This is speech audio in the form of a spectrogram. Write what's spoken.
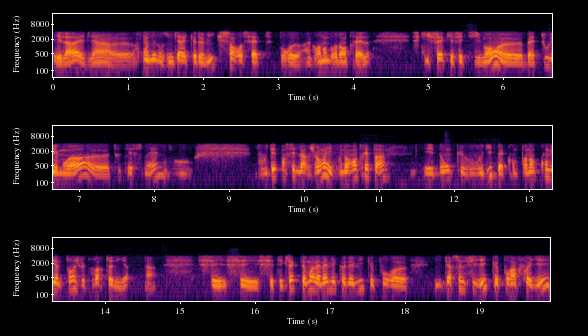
Et là, eh bien, euh, on est dans une guerre économique sans recette pour euh, un grand nombre d'entre elles. Qui fait qu'effectivement, euh, ben, tous les mois, toutes les semaines, vous, vous dépensez de l'argent et vous n'en rentrez pas. Et donc, vous vous dites, ben, pendant combien de temps je vais pouvoir tenir hein c'est exactement la même économie que pour euh, une personne physique, que pour un foyer.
